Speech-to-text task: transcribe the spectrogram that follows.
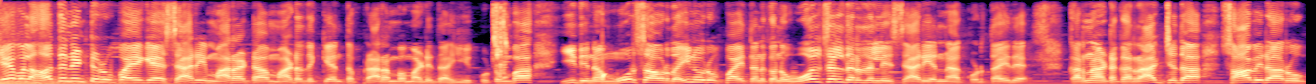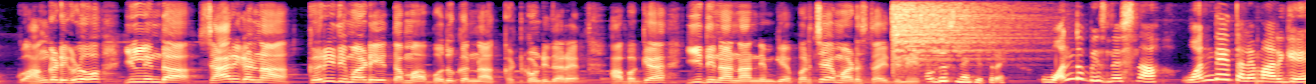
ಕೇವಲ ಹದಿನೆಂಟು ರೂಪಾಯಿಗೆ ಸ್ಯಾರಿ ಮಾರಾಟ ಮಾಡೋದಕ್ಕೆ ಅಂತ ಪ್ರಾರಂಭ ಮಾಡಿದ ಈ ಕುಟುಂಬ, ಈ ದಿನ ಮೂರು ಸಾವಿರದ ಐನೂರು ರೂಪಾಯಿ ತನಕ ಹೋಲ್ಸೇಲ್ ದರದಲ್ಲಿ ಸ್ಯಾರಿಯನ್ನು ಕೊಡ್ತಾ ಇದೆ. ಕರ್ನಾಟಕ ರಾಜ್ಯದ ಸಾವಿರಾರು ಅಂಗಡಿಗಳು ಇಲ್ಲಿಂದ ಸ್ಯಾರಿಗಳನ್ನ ಖರೀದಿ ಮಾಡಿ ತಮ್ಮ ಬದುಕನ್ನು ಕಟ್ಕೊಂಡಿದ್ದಾರೆ. ಆ ಬಗ್ಗೆ ಈ ದಿನ ನಾನು ನಿಮಗೆ ಪರಿಚಯ ಮಾಡಿಸ್ತಾ ಇದ್ದೀನಿ. ಹೌದು ಸ್ನೇಹಿತರೆ ಒಂದು ಬಿಸ್ನೆಸ್ನ ಒಂದೇ ತಲೆಮಾರಿಗೆ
